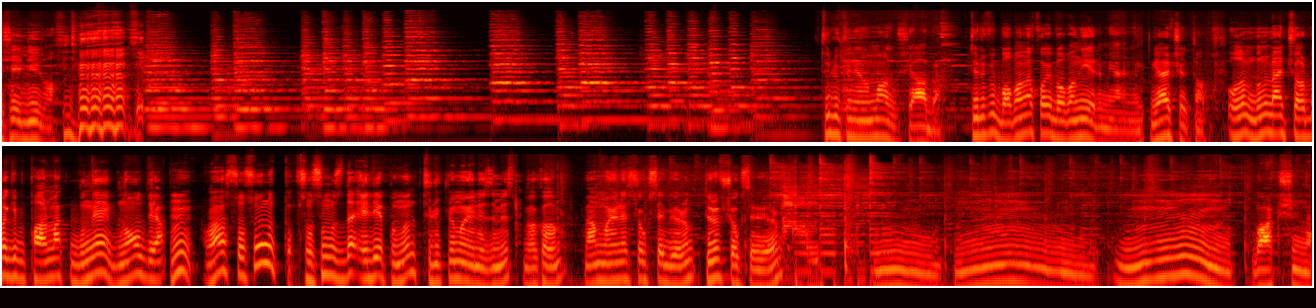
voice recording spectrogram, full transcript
Bir şey değil o. Trüf inanılmaz bir şey abi. Trüfü babana koy babanı yerim yani. Gerçekten. Oğlum bunu ben çorba gibi parmak... Bu ne? Ne oldu ya? Hı, ben sosu unuttum. Sosumuz da el yapımın trüflü mayonezimiz. Bakalım. Ben mayonez çok seviyorum. Trüf çok seviyorum. Bak şimdi.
